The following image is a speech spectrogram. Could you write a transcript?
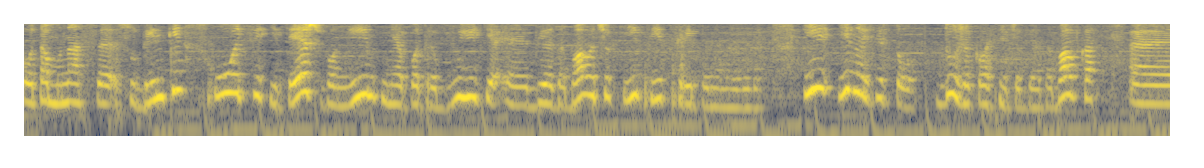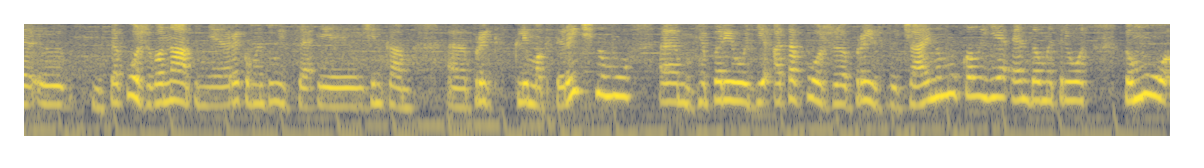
о, там у нас е, судинки у оці, і теж вони е, потребують е, біодобавочок і підкріплення можливо. І інозітол дуже класнюча біодобавка. Також вона рекомендується жінкам при клімактеричному періоді, а також при звичайному, коли є ендометріоз. Тому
